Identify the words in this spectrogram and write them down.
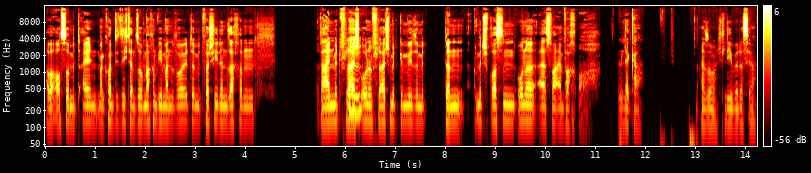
Aber auch so mit allen, man konnte sich dann so machen, wie man wollte, mit verschiedenen Sachen. Rein mit Fleisch, Mhm. ohne Fleisch, mit Gemüse, mit, dann mit Sprossen, ohne, es war einfach, oh, lecker. Also, ich liebe das ja.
